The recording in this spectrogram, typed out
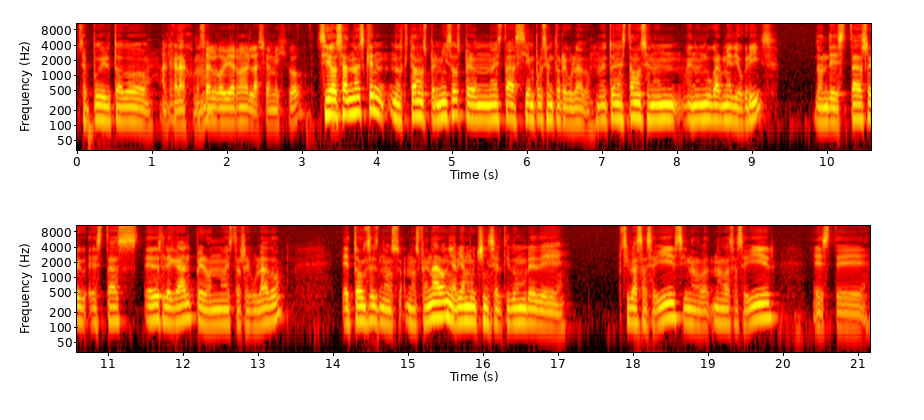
se pudo ir todo al carajo. O ¿no? sea, el gobierno de la Ciudad de México. Sí, o sea, no es que nos quitaron los permisos, pero no está 100% regulado. ¿no? Entonces estamos en un, en un lugar medio gris, donde estás, estás, eres legal, pero no estás regulado. Entonces nos, nos frenaron y había mucha incertidumbre de si vas a seguir, si no, no vas a seguir. Este,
